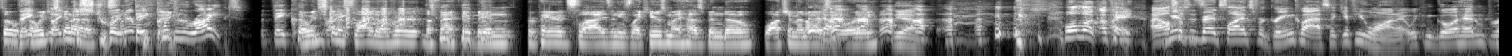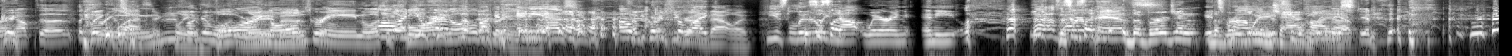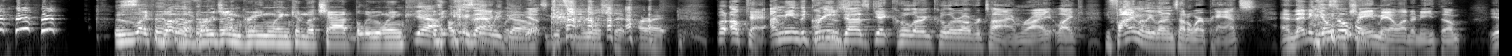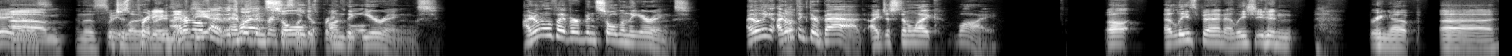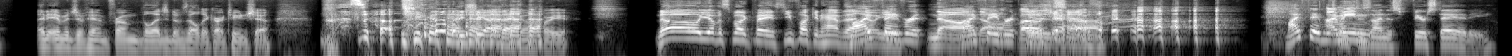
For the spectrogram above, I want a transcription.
So They are we just like gonna destroyed but they couldn't write. But they couldn't Are we just gonna slide over the fact that Ben prepared slides and he's like, "Here's my husbando. Watch him in all his glory." Yeah. Well, look, okay. mean, I, also here's the- prepared slides for Green Classic. If you want it, we can go ahead and bring Green- up the the Green green Classic, please. boring old ass green. Look Oh, at you boring have the old fucking green. NES. Oh, of you course you the, grabbed like, that one. He's literally like- not wearing any. He This is like pants. the virgin, the It's virgin probably in too high up. there. This is like the, the virgin green link and the Chad blue link. yeah. Like, Okay. There we Exactly, go. yes. Get some real shit. All right. But okay, I mean, the green just- does get cooler and cooler over time, right? Like he finally learns how to wear pants, and then he gets some know if I- chainmail underneath him. Yeah, he does. Um, and the sweet is pretty bracelet. I don't know if Yeah, I've ever Twilight been Princess sold on cool. the earrings. I don't know if I've ever been sold on the earrings. I don't think I don't Yep. think they're bad. I just am like, why? Well, at least Ben, at least you didn't bring up uh an image of him from the Legend of Zelda cartoon show. so at least you had that going for you. No, you have a smug face. You fucking have that. my don't you? favorite, No, My I don't, favorite but is, okay. uh, my favorite I mean- design is Fierce Deity.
